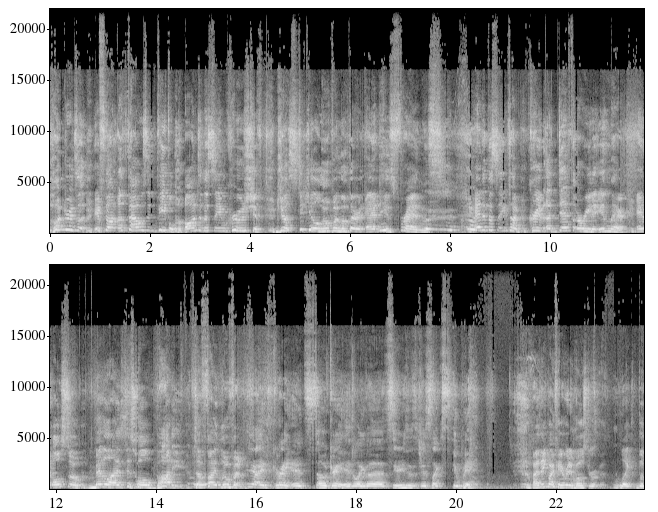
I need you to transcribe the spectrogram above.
hundreds, of, if not a thousand people onto the same cruise ship just to kill Lupin the Third and his friends. And at the same time, created a death arena in there, and also metalized his whole body to fight Lupin. Yeah, it's great. It's so great. It, like the series is just like stupid. I think my favorite and most like the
